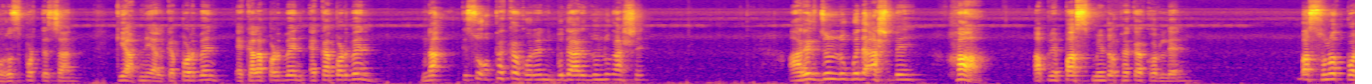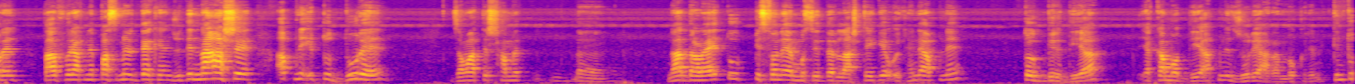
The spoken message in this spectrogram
ফরজ পড়তে চান। কি আপনি এলকা পড়বেন, একালা পড়বেন, একা পড়বেন? না, কিছু অপেক্ষা করেন বোধ আরেকজন লোক আসে। আরেকজন লোক বোধ আসবে। হ্যাঁ আপনি পাঁচ মিনিট অপেক্ষা করলেন বা সুনত পড়েন। তারপরে আপনি পাঁচ মিনিট দেখেন, যদি না আসে, আপনি একটু দূরে জামাতের সামনে না দাঁড়ায়, তো পিছনে মসজিদের লাস্টে গিয়ে ওইখানে আপনি তকবির দিয়া, একামত দিয়ে আপনি জোরে আরম্ভ করেন। কিন্তু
